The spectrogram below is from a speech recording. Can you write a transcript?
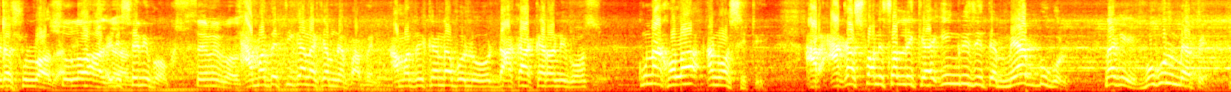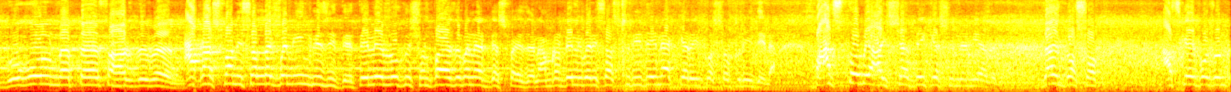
এটা ষোলো হাজার। 16,000 এটা শ্রেণি বক্স সেমি বক্স আমাদের ঠিকানা কেমনে পাবেন? আমাদের ঠিকানা বলল ঢাকা কেরানীগঞ্জ কুনাখলা আনোয়ার সিটি। আর আকাশ ফার্নিচার লিখে ইংরেজিতে ম্যাপ গুগল। নাকি? গুগল ম্যাপে গুগল ম্যাপে সার্চ দেবেন। আকাশ ফার্নিচার লিখবেন ইংরেজিতে তেলের লোকেশন পাওয়া যাবেন অ্যাড্রেস পাওয়া যাবেন। আমরা ডেলিভারি চার্জ ফ্রি দিই না ক্যারিং কষ্ট ফ্রি দিই না। বাস্তবে আইসা দেখে শুনে নিয়ে যাবেন। যাই দর্শক আজকে এই পর্যন্ত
